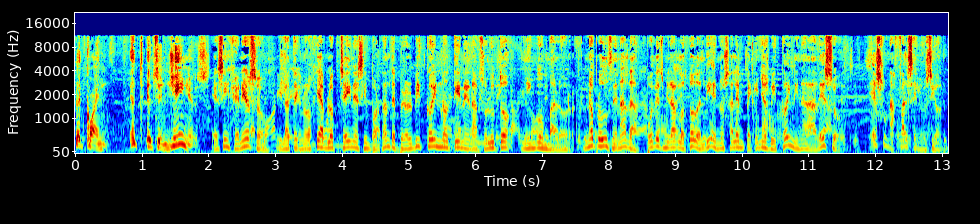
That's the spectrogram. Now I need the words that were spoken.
Bitcoin es ingenioso y la tecnología blockchain es importante, pero el Bitcoin no tiene en absoluto ningún valor. No produce nada. Puedes mirarlo todo el día y no salen pequeños Bitcoin ni nada de eso. Es una falsa ilusión.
